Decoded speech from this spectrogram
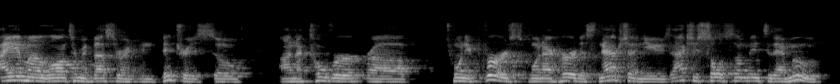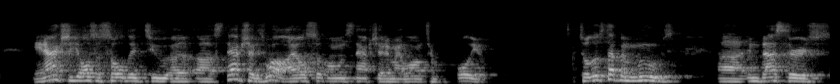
I am a long-term investor in, in Pinterest. So on October uh, 21st, when I heard a Snapchat news, I actually sold some into that move and actually also sold it to a, a Snapchat as well. I also own Snapchat in my long-term portfolio. So those type of moves, uh, investors,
